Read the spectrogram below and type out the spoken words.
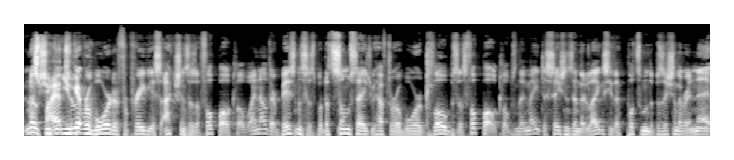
No, so you, get- you get rewarded for previous actions as a football club. I know they're businesses, but at some stage we have to reward clubs as football clubs, and they made decisions in their legacy that puts them in the position they're in now.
